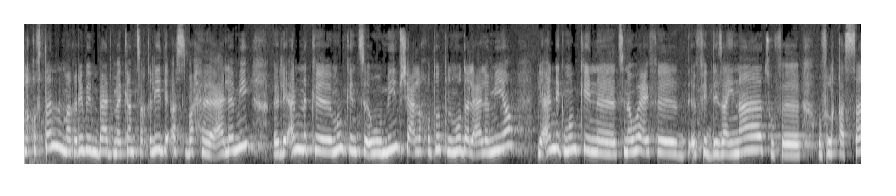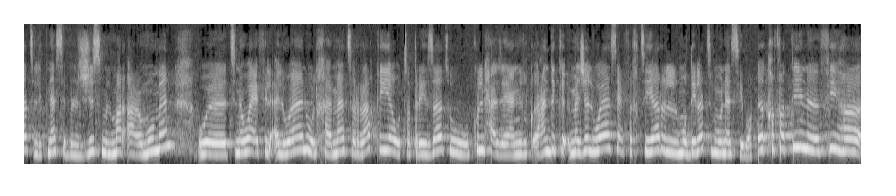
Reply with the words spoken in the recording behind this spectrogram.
القفطان المغربي من بعد ما كان تقليدي أصبح عالمي لأنك ممكن ويمشي على خطوط الموضة العالمية لأنك ممكن تنوعي في في الديزاينات وفي وفي القصات اللي تناسب الجسم المرأة عموما وتنوعي في الألوان والخامات الراقية والتطريزات وكل حاجة. يعني عندك مجال واسع في اختيار الموديلات المناسبة. قفاطين فيها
